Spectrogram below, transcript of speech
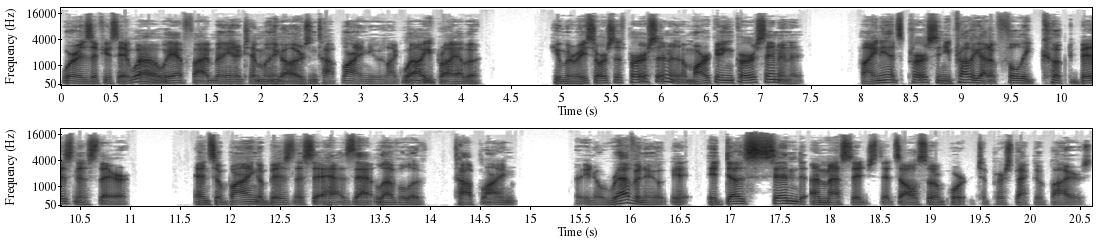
Whereas if you say, well, we have five million or $10 million in top line, you're like, well, you probably have a human resources person and a marketing person and a finance person. You probably got a fully cooked business there. And so buying a business that has that level of top line, you know, revenue, it, it does send a message that's also important to prospective buyers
